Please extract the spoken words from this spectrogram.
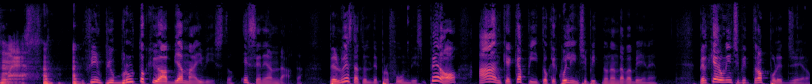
Il film più brutto che io abbia mai visto. E se n'è andata. Per lui è stato il De Profundis, però ha anche capito che quell'incipit non andava bene. Perché era un incipit troppo leggero.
